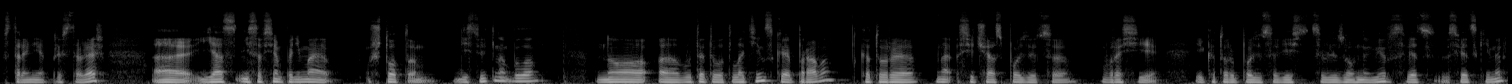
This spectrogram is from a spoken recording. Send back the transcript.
в стране, представляешь? Э, Я не совсем понимаю, что там действительно было, но э, вот это вот латинское право, которое сейчас пользуется в России и которое пользуется весь цивилизованный мир, свет, светский мир,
